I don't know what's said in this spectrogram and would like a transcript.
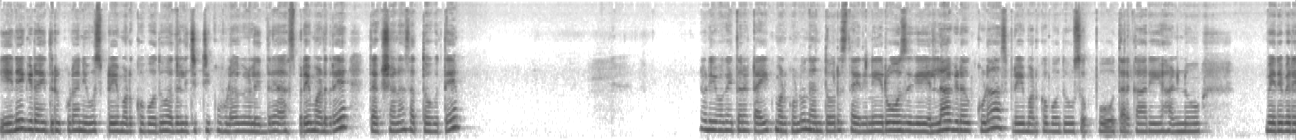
ಏನೇ ಗಿಡ ಇದ್ದರೂ ಕೂಡ ನೀವು ಸ್ಪ್ರೇ ಮಾಡ್ಕೋಬೋದು. ಅದರಲ್ಲಿ ಚಿಕ್ಕ ಚಿಕ್ಕ ಹುಳಗಳಿದ್ದರೆ ಸ್ಪ್ರೇ ಮಾಡಿದ್ರೆ ತಕ್ಷಣ ಸತ್ತೋಗುತ್ತೆ. ನೋಡಿ, ಇವಾಗ ಈ ಥರ ಟೈಟ್ ಮಾಡಿಕೊಂಡು ನಾನು ತೋರಿಸ್ತಾ ಇದ್ದೀನಿ. ರೋಸಿಗೆ ಎಲ್ಲ ಗಿಡಕ್ಕೂ ಕೂಡ ಸ್ಪ್ರೇ ಮಾಡ್ಕೋಬೋದು. ಸೊಪ್ಪು, ತರಕಾರಿ, ಹಣ್ಣು ಬೇರೆ ಬೇರೆ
